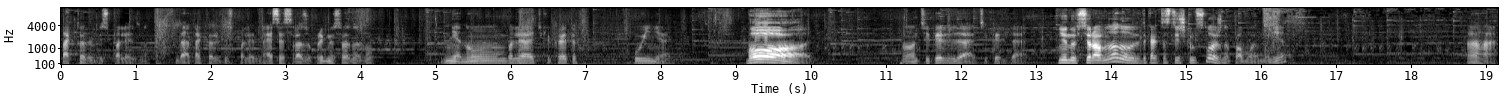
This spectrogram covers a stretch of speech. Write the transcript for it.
Так тоже бесполезно. Да, так тоже бесполезно. А если я сразу прыгну, сразу нажму? Не, ну, блядь, какая-то хуйня. Вот! Ну, теперь да, теперь да. Не, ну все равно, ну, это как-то слишком сложно, по-моему, нет? Ага.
